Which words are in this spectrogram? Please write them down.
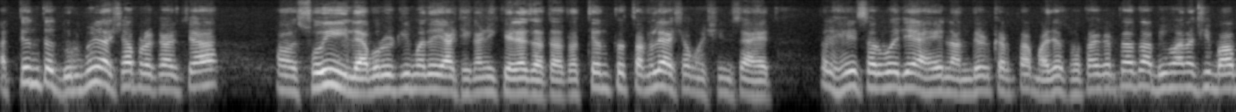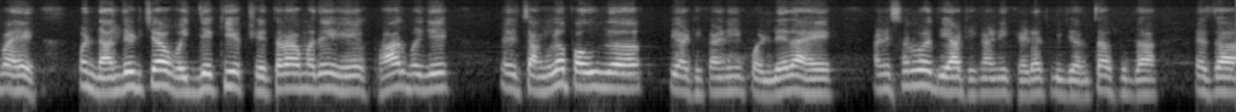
अत्यंत दुर्मिळ अशा प्रकारच्या सोयी लॅबोरेटरीमध्ये या ठिकाणी केल्या जातात. अत्यंत चांगल्या अशा मशीन्स आहेत. तर हे सर्व जे आहे नांदेडकरता माझ्या स्वतःकरता तर अभिमानाची बाब आहे. पण नांदेडच्या वैद्यकीय क्षेत्रामध्ये हे फार म्हणजे चांगलं पाऊल या ठिकाणी पडलेलं आहे. आणि सर्व या ठिकाणी खेड्यातली जनता सुद्धा त्याचा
